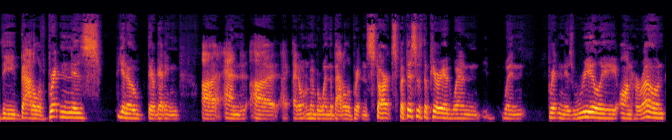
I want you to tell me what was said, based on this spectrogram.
The Battle of Britain is, you know, they're getting, uh, and uh, I, I, don't remember when the Battle of Britain starts, but this is the period when when Britain is really on her own.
